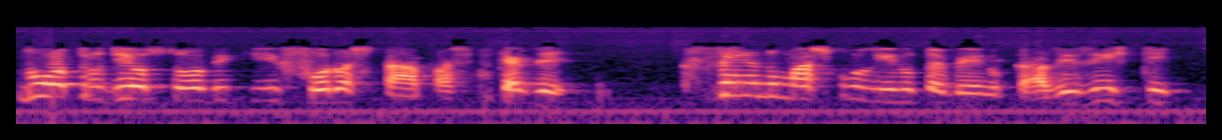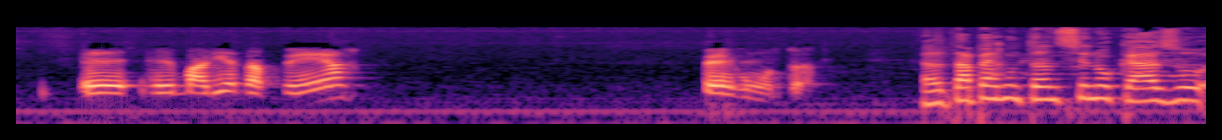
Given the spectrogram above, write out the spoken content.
no outro dia eu soube que foram as tapas. Quer dizer, sendo masculino também no caso, existe é, é Maria da Penha? Pergunta. Ela está perguntando se no caso,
